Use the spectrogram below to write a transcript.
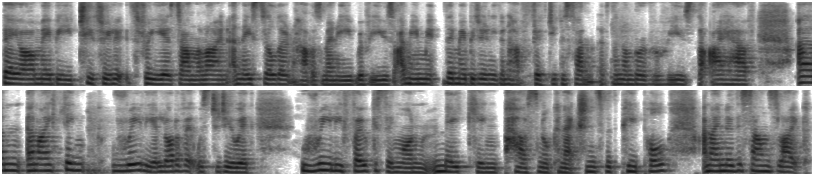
they are maybe two, three, three years down the line, and they still don't have as many reviews. I mean, they maybe don't even have 50% of the number of reviews that I have. Um, and I think really a lot of it was to do with really focusing on making personal connections with people. And I know this sounds like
